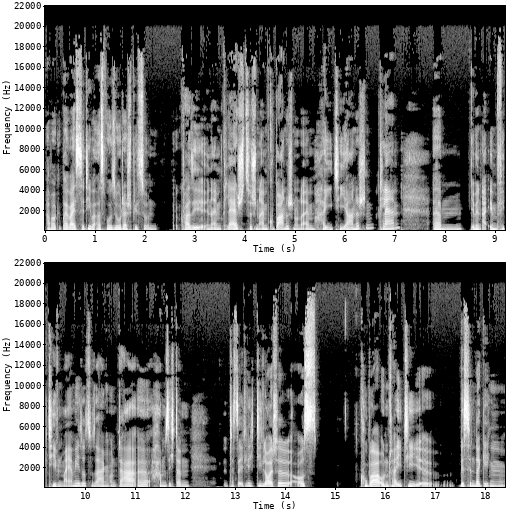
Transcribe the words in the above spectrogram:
aber bei Vice City war es wohl so, da spielst du in quasi in einem Clash zwischen einem kubanischen und einem haitianischen Clan. Ähm, im, im fiktiven Miami sozusagen. Und da äh, haben sich dann tatsächlich die Leute aus Kuba und Haiti äh, bisschen dagegen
